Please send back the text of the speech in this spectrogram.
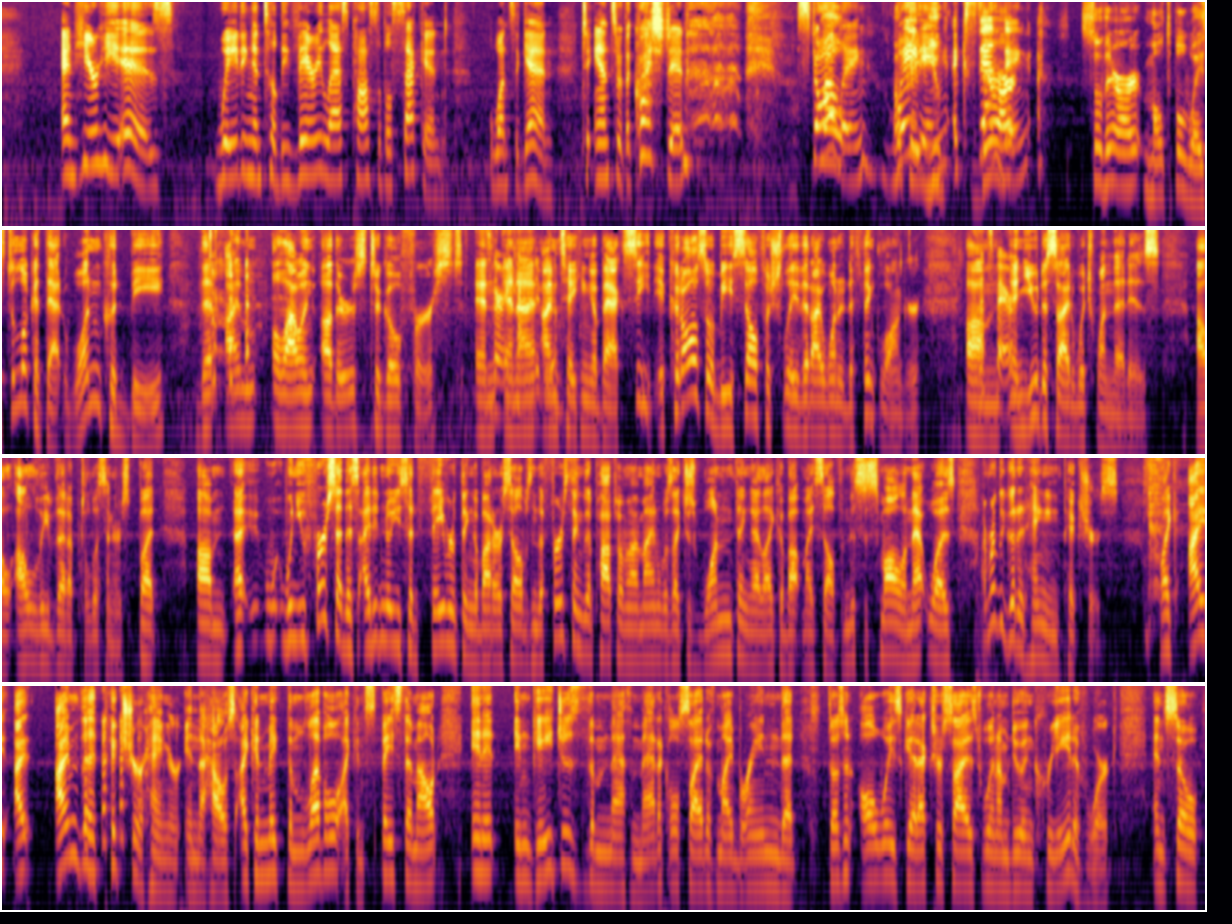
And here he is waiting until the very last possible second, once again, to answer the question. Stalling, well, okay, waiting, you, extending. There are, so there are multiple ways to look at that. One could be that I'm allowing others to go first and, and I, am taking a back seat. It could also be selfishly that I wanted to think longer. Um, and you decide which one that is. I'll, I'll leave that up to listeners. But um, uh, when you first said this, I didn't know you said favorite thing about ourselves. And the first thing that popped in my mind was like just one thing I like about myself. And this is small. And that was I'm really good at hanging pictures. Like I, I, I'm the picture hanger in the house. I can make them level, I can space them out, and it engages the mathematical side of my brain that doesn't always get exercised when I'm doing creative work. And so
